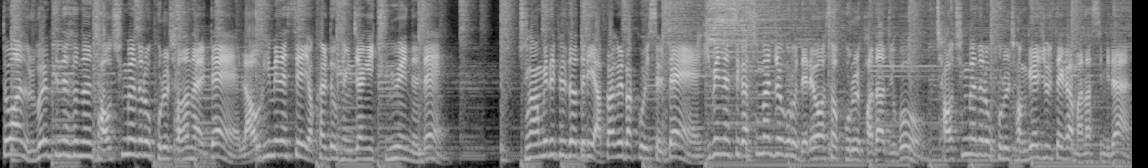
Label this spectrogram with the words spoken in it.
또한 울버햄튼에서는 좌우 측면으로 볼을 전환할 때 라울 히메네스의 역할도 굉장히 중요했는데 중앙 미드필더들이 압박을 받고 있을 때 히메네스가 순간적으로 내려와서 볼을 받아주고 좌우 측면으로 볼을 전개해줄 때가 많았습니다.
